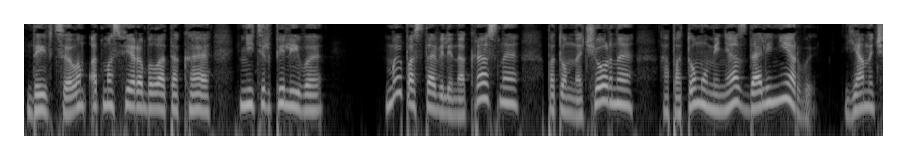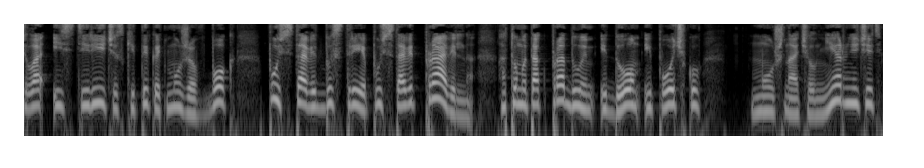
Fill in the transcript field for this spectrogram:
Да и в целом атмосфера была такая нетерпеливая. Мы поставили на красное, потом на черное, а потом у меня сдали нервы. Я начала истерически тыкать мужа в бок. Пусть ставит быстрее, пусть ставит правильно, а то мы так продуем и дом, и почку. Муж начал нервничать,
